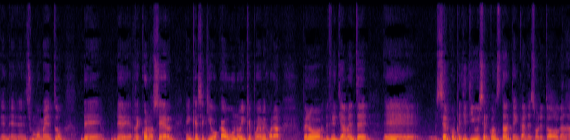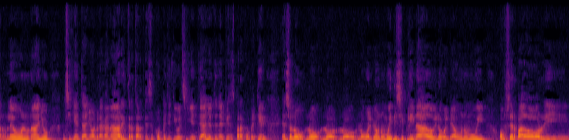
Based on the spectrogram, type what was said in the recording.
en, su momento de, de, reconocer en qué se equivoca uno y que puede mejorar. Pero definitivamente ser competitivo y ser constante en Cannes, sobre todo ganar un león un año, al siguiente año volver a ganar y tratar de ser competitivo el siguiente año, tener piezas para competir, eso lo, lo, lo, lo, vuelve a uno muy disciplinado y lo vuelve a uno muy observador y,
